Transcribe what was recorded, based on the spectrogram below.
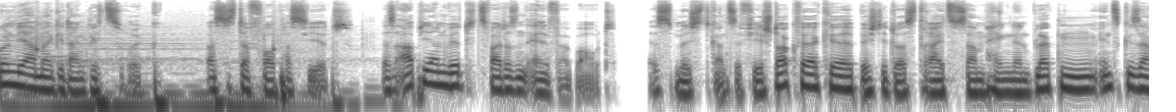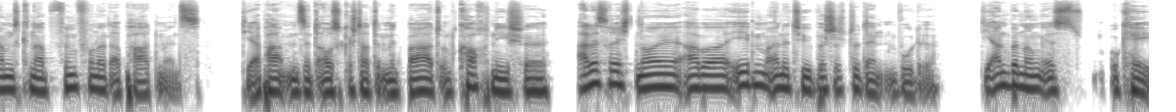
Spulen wir einmal gedanklich zurück. Was ist davor passiert? Das Apian wird 2011 erbaut. Es misst ganze vier Stockwerke, besteht aus drei zusammenhängenden Blöcken, insgesamt knapp 500 Apartments. Die Apartments sind ausgestattet mit Bad und Kochnische, alles recht neu, aber eben eine typische Studentenbude. Die Anbindung ist okay.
